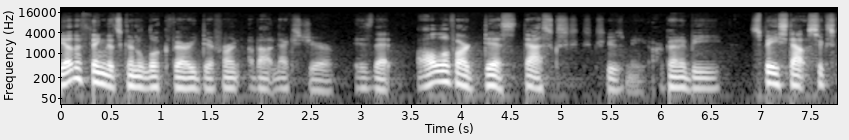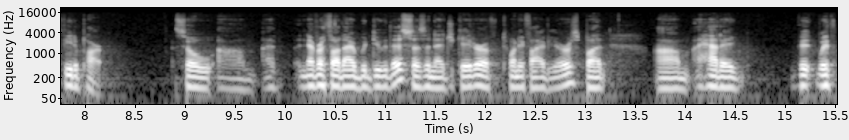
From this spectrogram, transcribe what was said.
The other thing that's going to look very different about next year is that all of our dis- desks, excuse me, are going to be spaced out six feet apart. So um, I've never thought I would do this as an educator of 25 years, but um, I had a with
